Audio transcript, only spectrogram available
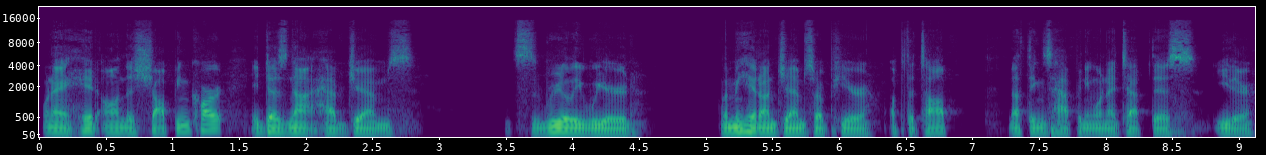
when I hit on the shopping cart, it does not have gems. It's really weird. Let me hit on gems up here, up the top. Nothing's happening when I tap this either.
